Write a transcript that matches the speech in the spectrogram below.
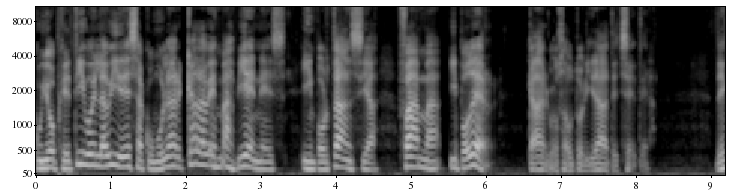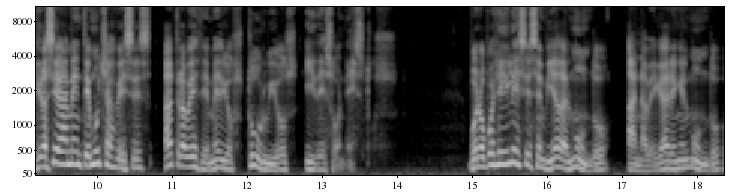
cuyo objetivo en la vida es acumular cada vez más bienes, importancia, fama y poder, cargos, autoridad, etc. Desgraciadamente muchas veces a través de medios turbios y deshonestos. Bueno, pues la iglesia es enviada al mundo, a navegar en el mundo,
